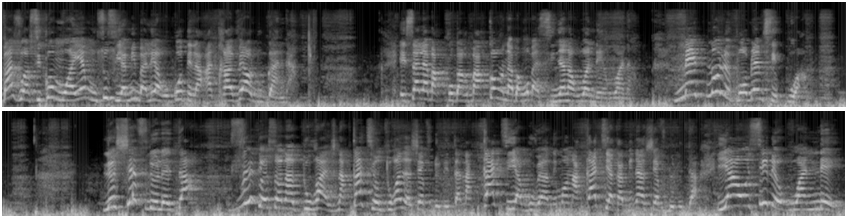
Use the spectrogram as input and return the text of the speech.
bazwa siko moyen mosusu ya mibale ya kokotela à travers luganda. Esala baccord na bango basinya na rwanda ya wana maintenant le problème c'est quoi? Le chef de l'état vu que son entourage na kati entourage ya chef de l'état na kati ya gouvernement na kati ya cabinet ya chef de l'état ya aussi le rwandais.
